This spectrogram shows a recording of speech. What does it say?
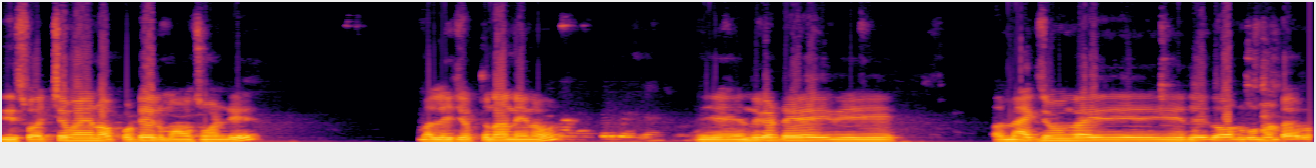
ఇది స్వచ్ఛమైన పొటేలు మాంసం అండి. మళ్ళీ చెప్తున్నాను నేను. ఎందుకంటే ఇది మ్యాక్సిమంగా ఇది ఏదేదో అనుకుంటుంటారు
